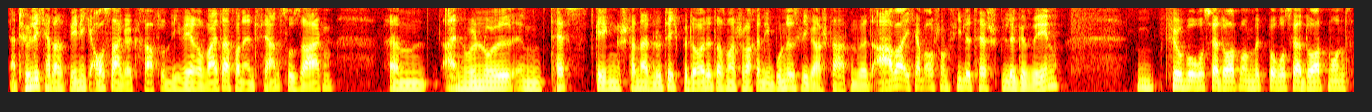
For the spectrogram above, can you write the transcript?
Natürlich hat das wenig Aussagekraft und ich wäre weit davon entfernt zu sagen, ähm, ein 0-0 im Test gegen Standard Lüttich bedeutet, dass man schwach in die Bundesliga starten wird. Aber ich habe auch schon viele Testspiele gesehen für Borussia Dortmund, mit Borussia Dortmund.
